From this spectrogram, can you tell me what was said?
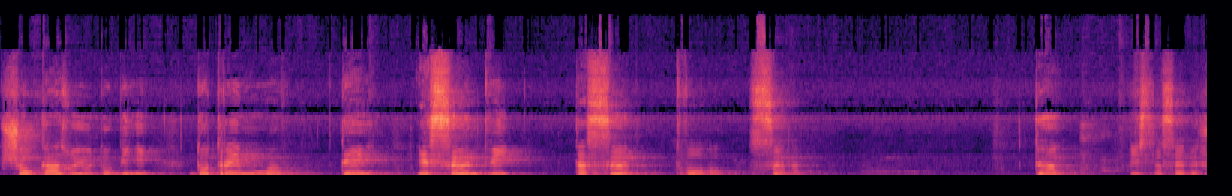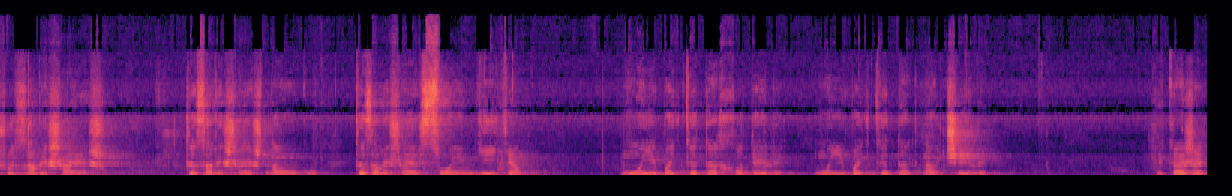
що вказую тобі, дотримував ти і син твій та син твого сина. Ти після себе щось залишаєш. Ти залишаєш науку, ти залишаєш своїм дітям. Мої батьки так ходили, мої батьки так навчили. І каже,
